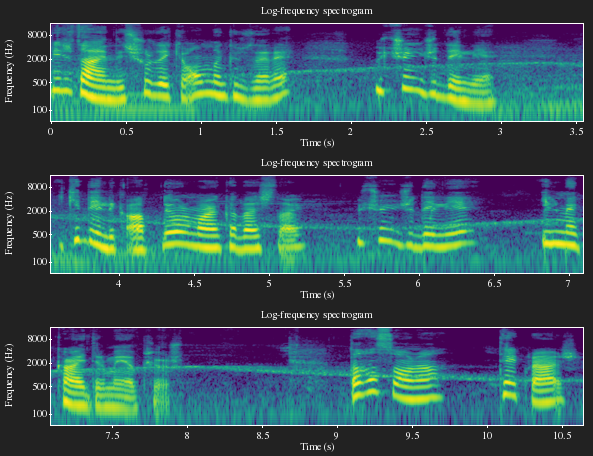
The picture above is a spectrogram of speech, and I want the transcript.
bir tane de şuradaki olmak üzere üçüncü deliğe iki delik atlıyorum arkadaşlar. Üçüncü deliğe ilmek kaydırma yapıyorum. Daha sonra tekrar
